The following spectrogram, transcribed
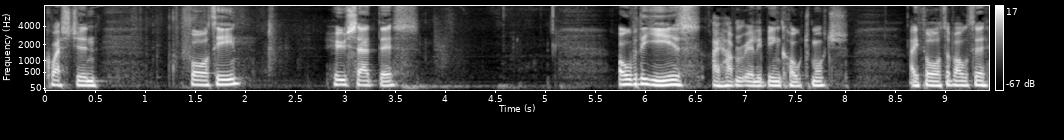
Question 14. Who said this? Over the years, I haven't really been coached much. I thought about it,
